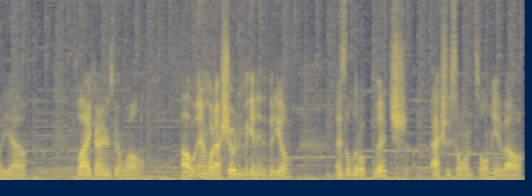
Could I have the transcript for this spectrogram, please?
but yeah, flag is going well. Oh, and what I showed in the beginning of the video as a little glitch, actually someone told me about,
